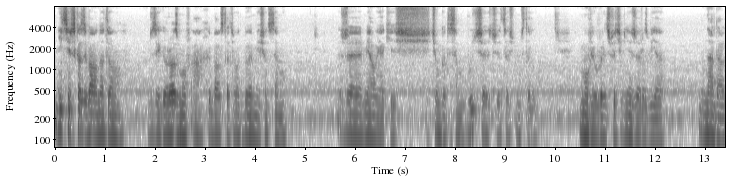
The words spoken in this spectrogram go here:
nic nie wskazywało na to z jego rozmów, a chyba ostatnio odbyłem miesiąc temu, że miał jakieś ciągoty samobójcze czy coś w tym stylu. Mówił wręcz przeciwnie, że rozwija nadal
